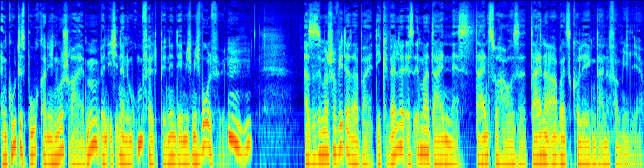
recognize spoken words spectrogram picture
ein gutes Buch kann ich nur schreiben, wenn ich in einem Umfeld bin, in dem ich mich wohlfühle. Mhm. Also sind wir schon wieder dabei. Die Quelle ist immer dein Nest, dein Zuhause, deine Arbeitskollegen, deine Familie.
